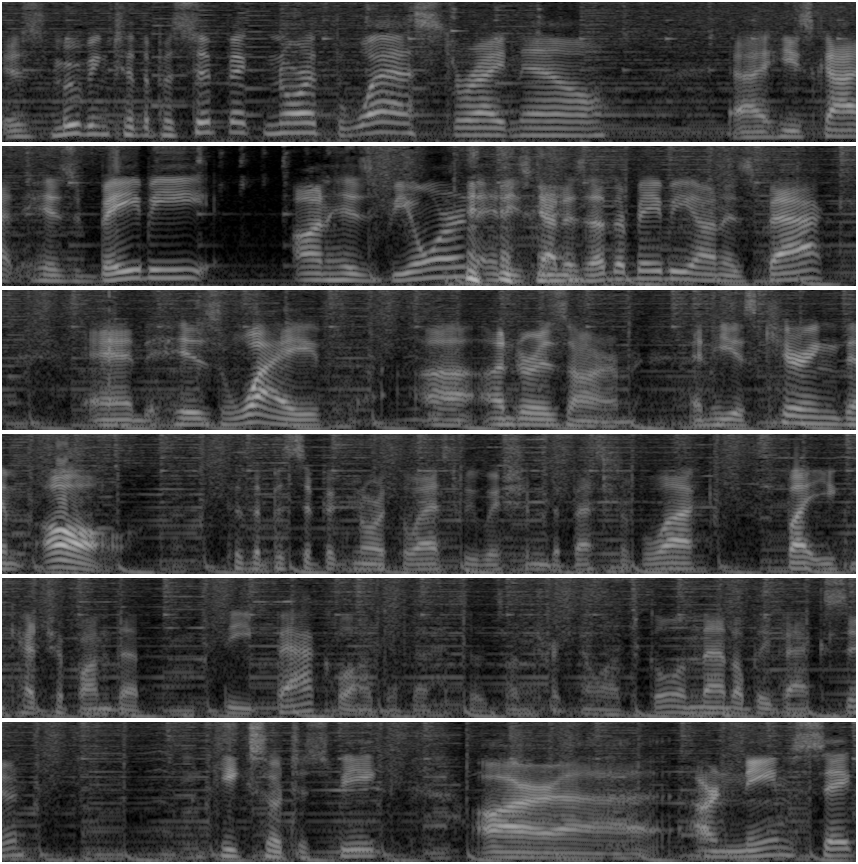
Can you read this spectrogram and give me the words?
is moving to the Pacific Northwest right now. Uh, he's got his baby on his Bjorn, and he's got his other baby on his back, and his wife uh, under his arm, and he is carrying them all to the Pacific Northwest. We wish him the best of luck, but you can catch up on the the backlog of episodes on TREKnological, and that'll be back soon. Geek, so to speak. Our uh, our namesake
